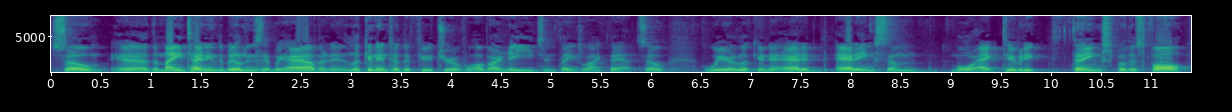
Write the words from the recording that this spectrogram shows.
So uh, the maintaining the buildings that we have and looking into the future of, of our needs and things like that. So we're looking at added, adding some more activity things for this fall,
